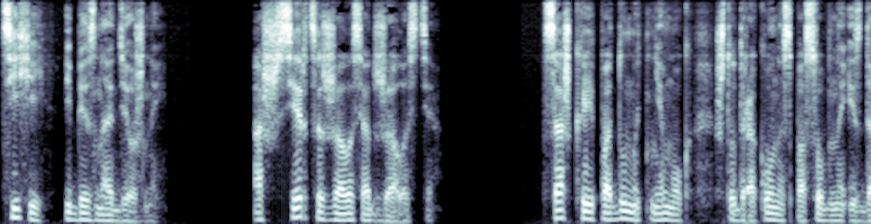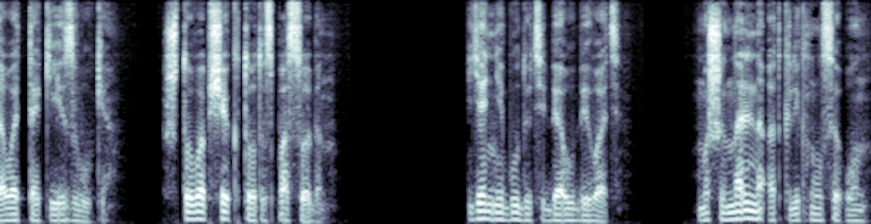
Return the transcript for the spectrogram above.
Тихий и безнадежный. Аж сердце сжалось от жалости. Сашка и подумать не мог, что драконы способны издавать такие звуки. Что вообще кто-то способен? «Я не буду тебя убивать», — машинально откликнулся он.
